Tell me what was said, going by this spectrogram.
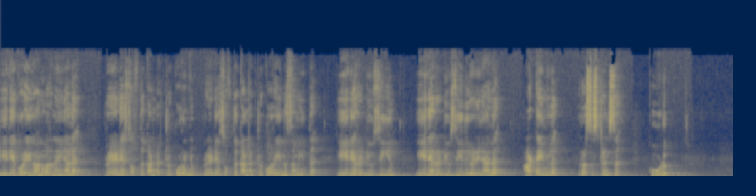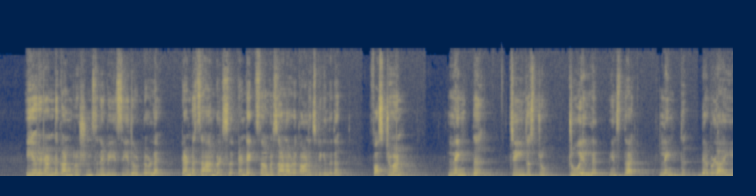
ഏരിയ കുറയുക എന്ന് പറഞ്ഞു കഴിഞ്ഞാൽ റേഡിയസ് ഓഫ് ദ കണ്ടക്ടർ കുറഞ്ഞു. റേഡിയസ് ഓഫ് ദ കണ്ടക്ടർ കുറയുന്ന സമയത്ത് ഏരിയ റെഡ്യൂസ് ചെയ്യും. ഏരിയ റെഡ്യൂസ് ചെയ്ത് കഴിഞ്ഞാൽ ആ ടൈമിൽ റെസിസ്റ്റൻസ് കൂടും. ഈ ഒരു രണ്ട് കൺക്ലൂഷൻസിനെ ബേസ് ചെയ്തുകൊണ്ടുള്ള രണ്ട് സാമ്പിൾസ് രണ്ട് എക്സാമ്പിൾസ് ആണ് അവിടെ കാണിച്ചിരിക്കുന്നത്. First one length changes to two L means that length double ആയി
